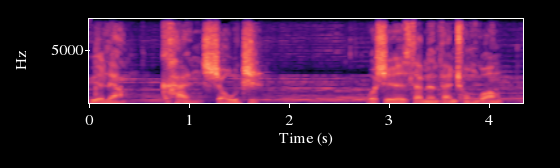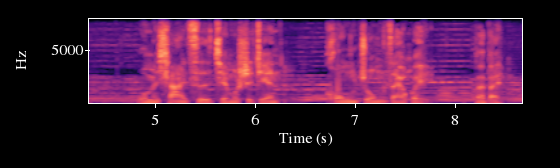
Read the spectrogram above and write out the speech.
月亮看手指。我是三门范崇光，我们下一次节目时间空中再会，拜拜。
